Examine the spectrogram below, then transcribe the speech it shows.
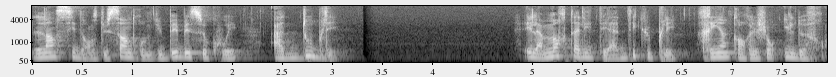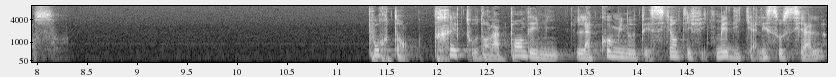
l'incidence du syndrome du bébé secoué a doublé. Et la mortalité a décuplé rien qu'en région Île-de-France. Pourtant, très tôt dans la pandémie, la communauté scientifique, médicale et sociale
